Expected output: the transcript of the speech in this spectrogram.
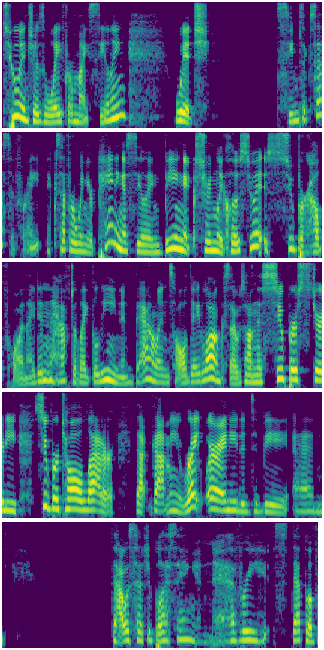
two inches away from my ceiling, which seems excessive, right? Except for when you're painting a ceiling, being extremely close to it is super helpful. And I didn't have to like lean and balance all day long because I was on this super sturdy, super tall ladder that got me right where I needed to be. And that was such a blessing. And every step of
